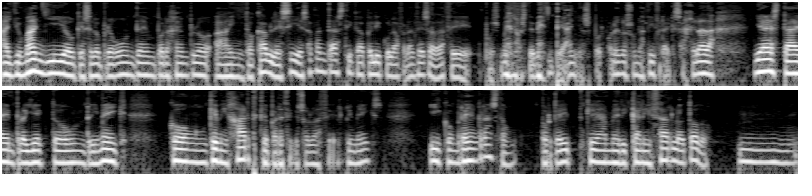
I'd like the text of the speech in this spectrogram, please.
a Yumanji o que se lo pregunten, por ejemplo, a Intocable, sí, esa fantástica película francesa de hace pues menos de 20 años, por ponernos una cifra exagerada, ya está en proyecto un remake con Kevin Hart, que parece que solo hace remakes, y con Brian Cranston, porque hay que americanizarlo todo. Mm,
